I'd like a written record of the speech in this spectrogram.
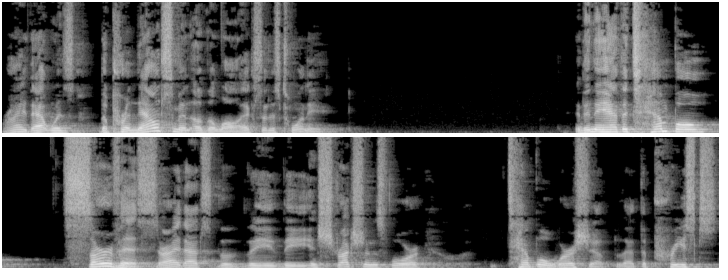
right? That was the pronouncement of the law, Exodus 20. And then they had the temple service, right? That's the, the, the instructions for temple worship that the priests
